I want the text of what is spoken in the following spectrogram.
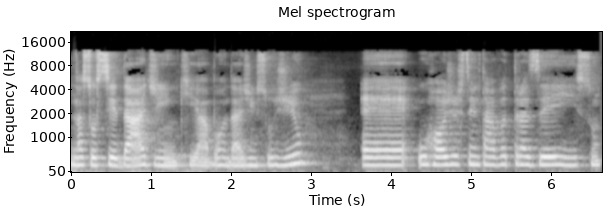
na sociedade em que a abordagem surgiu, é, o Rogers tentava trazer isso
